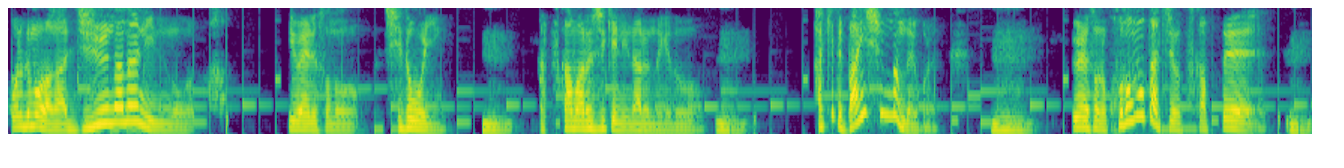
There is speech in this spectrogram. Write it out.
これでもうだから17人の、はいわゆるその指導員うん。が捕まる事件になるんだけど、うん。はっきり言って売春なんだよ、これ。いわうん。ゆるその子供たちを使って、うん。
